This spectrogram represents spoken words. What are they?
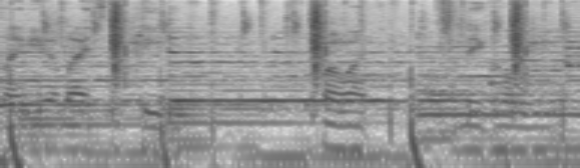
my gigabytes depleted. For what? A big hole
